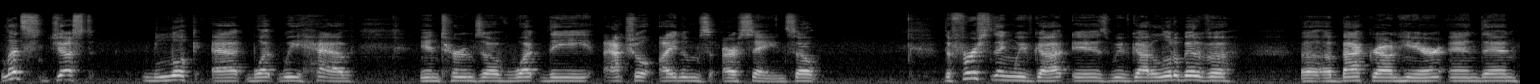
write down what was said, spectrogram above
let's just look at what we have in terms of what the actual items are saying. So the first thing we've got is we've got a little bit of a, a background here and then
